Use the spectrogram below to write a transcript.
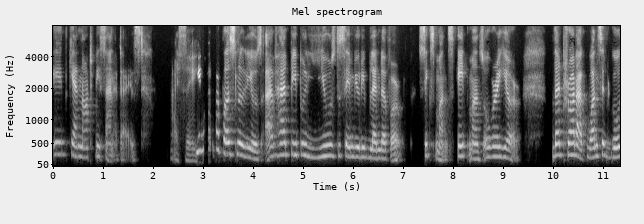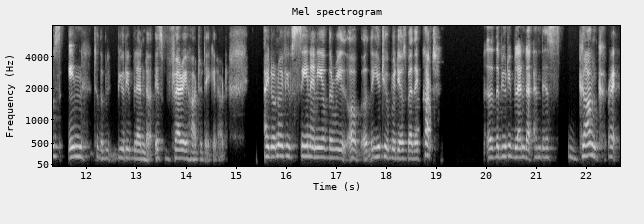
it cannot be sanitized. I see. Even for personal use, I've had people use the same beauty blender for six months, eight months, over a year. That product, once it goes into the beauty blender, it's very hard to take it out. I don't know if you've seen any of the real of uh, the YouTube videos where they cut uh, the beauty blender and there's gunk right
